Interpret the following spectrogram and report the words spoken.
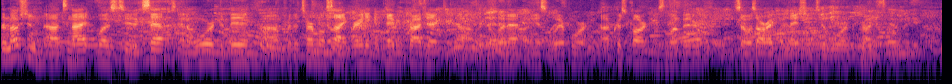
The motion uh, tonight was to accept and award the bid um, for the terminal site grading and paving project uh, um, at the Lynette Municipal Airport. Uh, Chris Clark was the low bidder, so it was our recommendation to award the project.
